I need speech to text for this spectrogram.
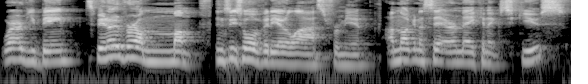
where have you been? It's been over a month since we saw a video last from you. I'm not going to sit here and make an excuse.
